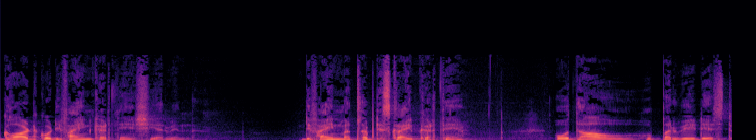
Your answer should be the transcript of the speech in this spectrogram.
गॉड को डिफाइन करते हैं श्री अरविंद। डिफाइन मतलब डिस्क्राइब करते हैं। O thou who pervadest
